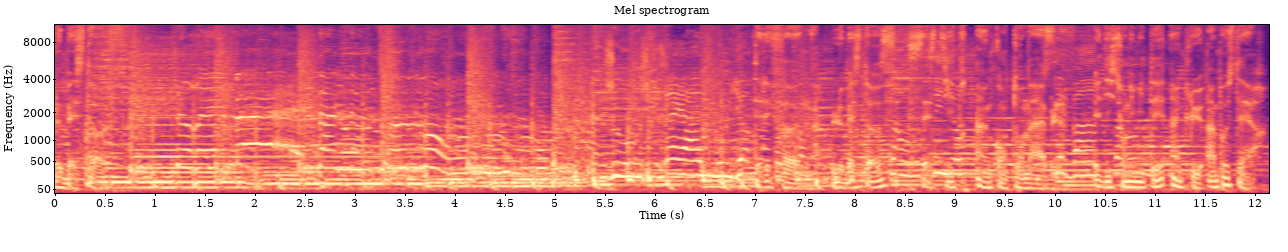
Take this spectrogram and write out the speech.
le best-of. Le best-of, 16 titres incontournables. Édition limitée inclut un poster.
